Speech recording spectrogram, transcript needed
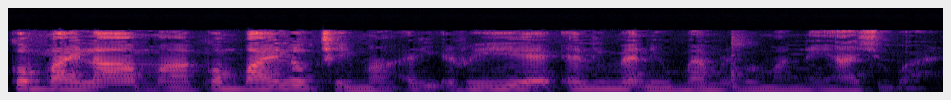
compiler မှာ combine လုပ်ချိန်မှာအဲ့ဒီ array ရဲ့ element တွေကို memory ပေါ်မှာနေရာယူပါတယ်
